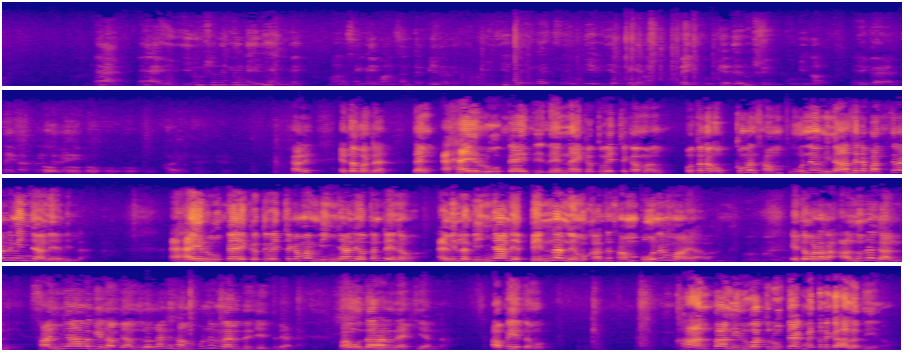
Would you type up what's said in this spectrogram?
නෑ නෑ illusion එක කියන්නේ එළියෙන්නේ. මනසෙන් මේ මනසෙන්ට පෙළෙන විදිහට ඒක ඒ විදිහට පේනවා. මේ කුපිය delusion කුපි not ඒක ඇත්ත එකක් ඔව් වෙන්නේ ඔව් ඔව් ඔව් ඔව් හරි හරි හරි. හරි. එතකොට දැන් ඇහැයි රූපයයි දෙන්න එකතු වෙච්ච ගමන් ඔතන ඔක්කොම සම්පූර්ණයෙන් විනාශයටපත් කරන්නේ විඥානය ඇවිල්ලා. ඇහැයි රූපයයි එකතු වෙච්ච ගමන් විඥානය ඔතනට එනවා. ඇවිල්ලා විඥානය පෙන්වන්නේ මොකද්ද? සම්පූර්ණ මායාවක්. එතකොට අර අඳුනගන්නේ සංඥාව කියලා අපි අඳුනගන්නේ සම්පූර්ණ වැරදි චිත්‍රයක්. මම උදාහරණයක් කියන්නම්. අපි හිතමු කාන්තා නිර්වත් රූපයක් මෙතන ගහලා තියෙනවා.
